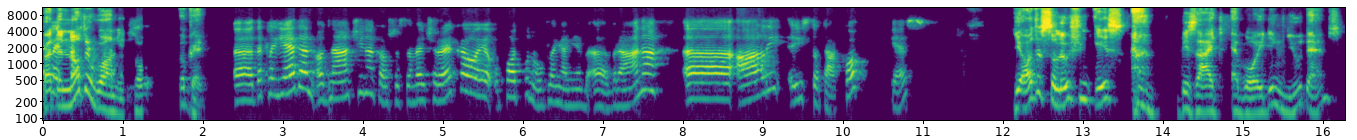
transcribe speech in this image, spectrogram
But another one is okay. E, dakle, jedan od načina, kao što sam već rekao, je potpuno uklanjanje e, brana, e, ali isto tako, yes, The other solution is, beside avoiding new dams,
